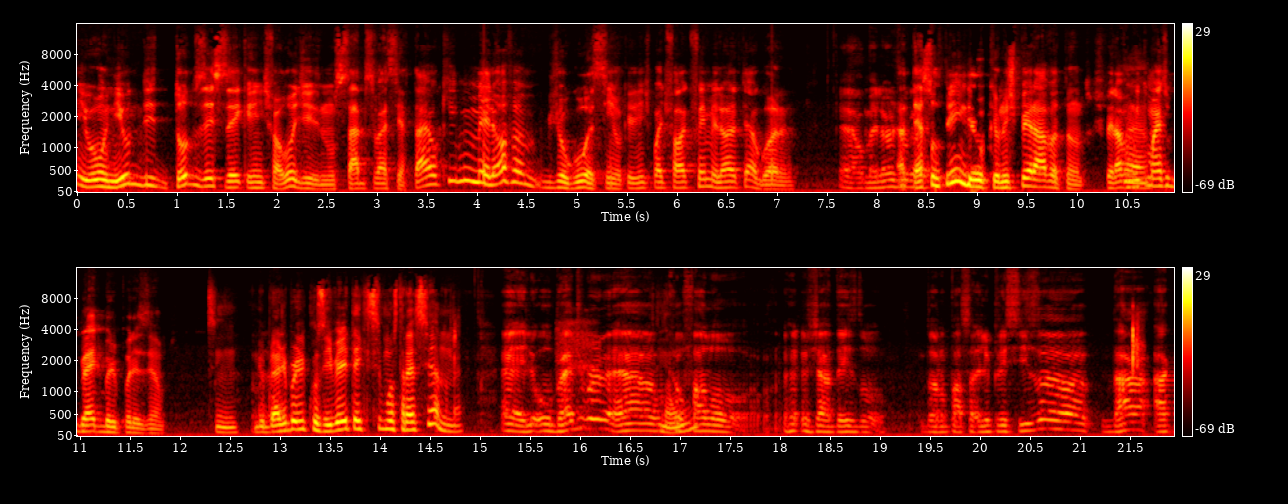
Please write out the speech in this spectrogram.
E o O'Neal, de todos esses aí que a gente falou, de não sabe se vai acertar, é o que melhor jogou, assim, o que a gente pode falar que foi melhor até agora. É, o melhor jogador. Até surpreendeu, porque eu não esperava tanto. Esperava É. muito mais o Bradbury, por exemplo. Sim. E o Bradbury, inclusive, ele tem que se mostrar esse ano, né? É, ele, o Bradbury é o que Não. eu falo já desde o do ano passado. Ele precisa dar. a-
